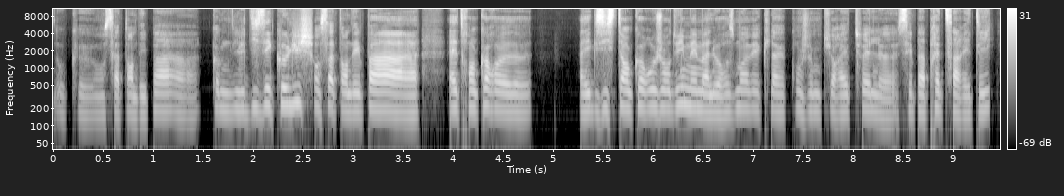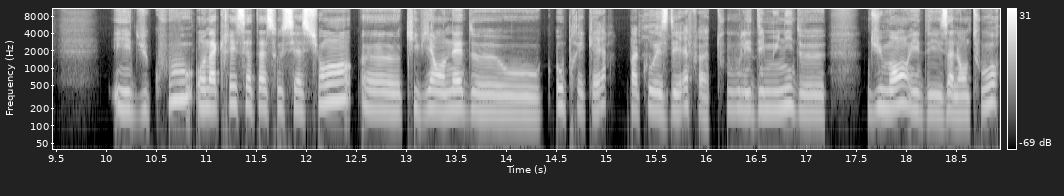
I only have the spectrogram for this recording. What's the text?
Donc on s'attendait pas, comme le disait Coluche, on s'attendait pas à être encore, à exister encore aujourd'hui, mais malheureusement avec la conjoncture actuelle, c'est pas prêt de s'arrêter. Et du coup, on a créé cette association qui vient en aide aux, précaires, pas qu'aux SDF, à tous les démunis de, du Mans et des alentours.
